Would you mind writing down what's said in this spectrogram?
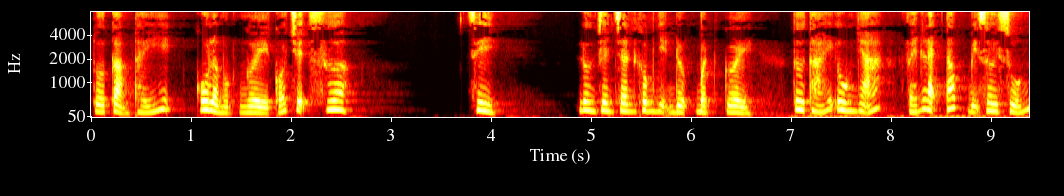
Tôi cảm thấy cô là một người có chuyện xưa. Gì? Lương chân chân không nhịn được bật cười, tư thái ưu nhã, vén lại tóc bị rơi xuống.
